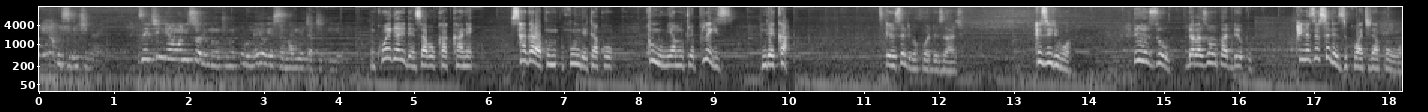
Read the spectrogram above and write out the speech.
Olina buzibu ki naye? Nze ekinyewuunyisa oli muntu mukulu naye oyasama byotategeera. nkwegalidde nsaba okkakkane saagala kun- kundeetako kunumya mutwe please ndeka Ezo sente bakuwadde zaaki? eziriwa Ezo ddaba zompaddeko. penazo sente zikwatirako wa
